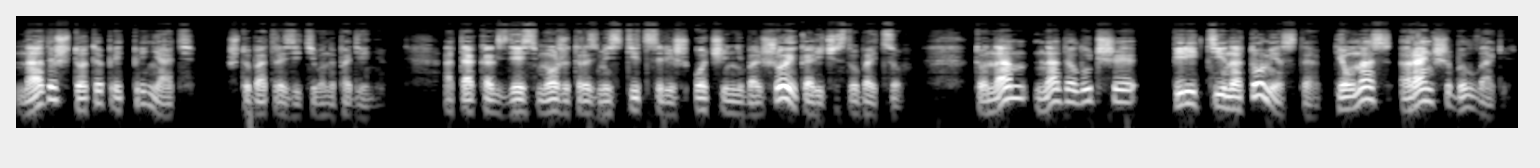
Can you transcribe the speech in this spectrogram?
Надо что-то предпринять, чтобы отразить его нападение. А так как здесь может разместиться лишь очень небольшое количество бойцов, то нам надо лучше перейти на то место, где у нас раньше был лагерь.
